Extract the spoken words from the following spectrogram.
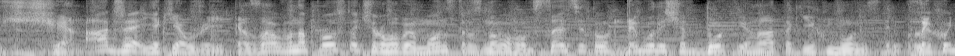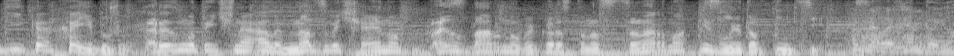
вщен. Адже, як я вже і казав, вона просто черговий монстр з нового всесвіту, де буде ще дофіга таких монстрів. Лиходійка, хай і дуже харизматична, але надзвичайно бездарно використана сценарно і злита в кінці. За легендою,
